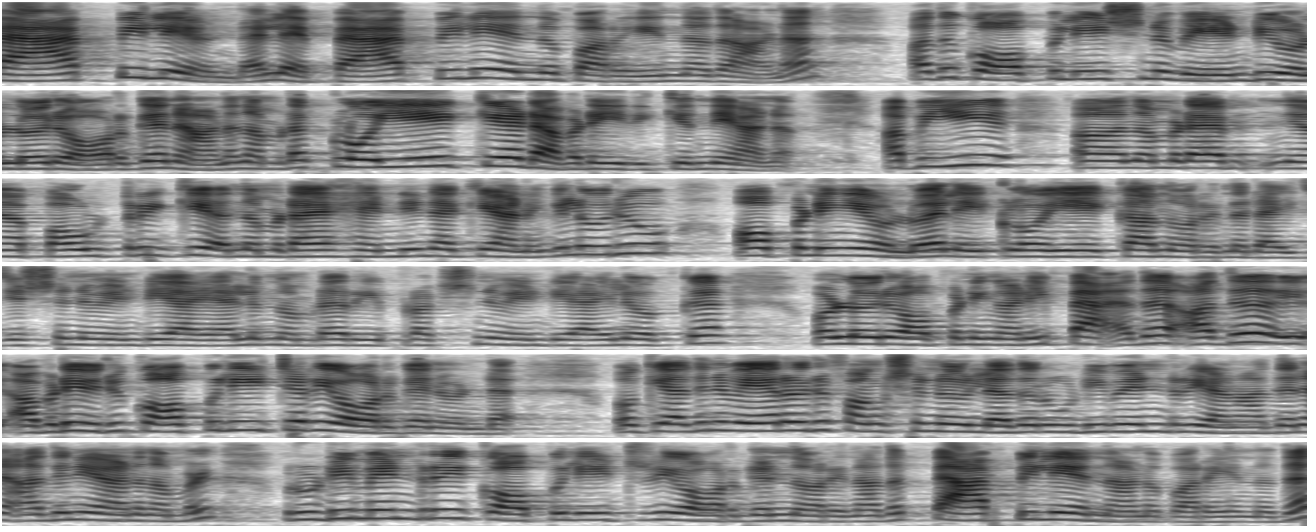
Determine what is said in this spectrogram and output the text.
പാപ്പിലെ ഉണ്ട് അല്ലേ? പാപ്പിലെ എന്ന് പറയുന്നതാണ് അത് കോപ്പുലേഷന് വേണ്ടിയുള്ള ഒരു ഓർഗനാണ് നമ്മുടെ ക്ലൊയേക്കേഡ് അവിടെ ഇരിക്കുന്നതാണ്. അപ്പോൾ ഈ നമ്മുടെ പൗൾട്രിക്ക് നമ്മുടെ ഹെന്നിനൊക്കെ ആണെങ്കിൽ ഒരു ഓപ്പണിങ്ങേ ഉള്ളൂ അല്ലേ? ക്ലോയേക്ക എന്ന് പറയുന്ന ഡൈജഷന് വേണ്ടി ആയാലും നമ്മുടെ റീപ്രൊഡക്ഷന് വേണ്ടി ആയാലും ഒക്കെ ഉള്ള ഒരു ഓപ്പണിംഗ് ആണ്. ഈ അത് അത് അവിടെ ഒരു കോപ്പുലേറ്ററി ഓർഗൻ ഉണ്ട്. ഓക്കെ അതിന് വേറെ ഒരു ഫംഗ്ഷനും ഇല്ല. അത് റുഡിമെന്ററി ആണ്. അതിന് അതിനെയാണ് നമ്മൾ റുഡിമെന്ററി കോപ്പുലേറ്ററി ഓർഗൻ എന്ന് പറയുന്നത്. അത് പാപ്പിലെ എന്നാണ് പറയുന്നത്.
